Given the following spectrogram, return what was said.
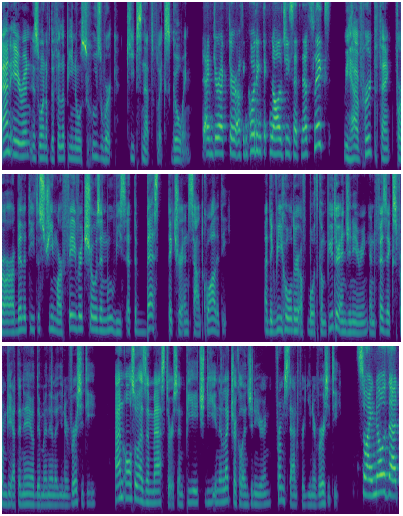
Anne Aaron is one of the Filipinos whose work keeps Netflix going. I'm director of encoding technologies at Netflix. We have her to thank for our ability to stream our favorite shows and movies at the best picture and sound quality. A degree holder of both computer engineering and physics from the Ateneo de Manila University, Anne also has a master's and PhD in electrical engineering from Stanford University. So I know that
